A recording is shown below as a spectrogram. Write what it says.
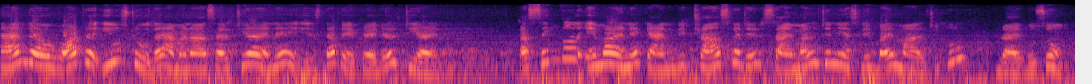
And uh, what used to the amino acid tRNA is the peptidyl tRNA. A single mRNA can be translated simultaneously by multiple ribosomes.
